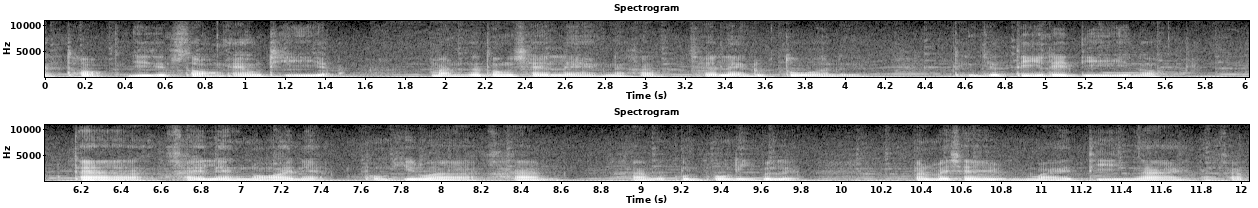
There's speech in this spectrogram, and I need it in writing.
a d t o c 22 LT อะมันก็ต้องใช้แรงนะครับ ใช้แรงทุกตัวเลย ถึงจะตีได้ดีเนาะถ้าใครแรงน้อยเนี่ย ผมคิดว่าข้ามข้ามกับคนพวกนี้ไปเลย มันไม่ใช่ไม้ตีง่ายนะครับ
